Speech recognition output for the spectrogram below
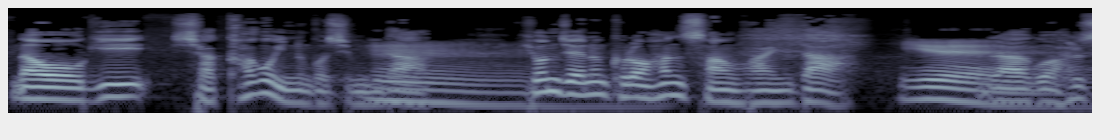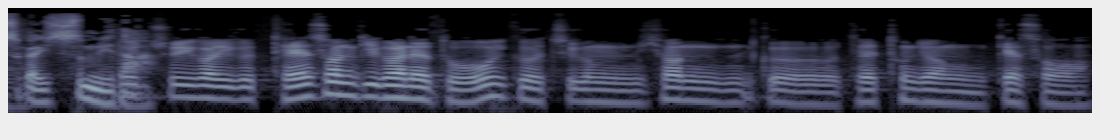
나오기 시작하고 있는 것입니다. 음. 현재는 그러한 상황이다라고 예. 할 수가 있습니다. 그 저희가 이거 대선 기간에도 그 지금 현 그 대통령께서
